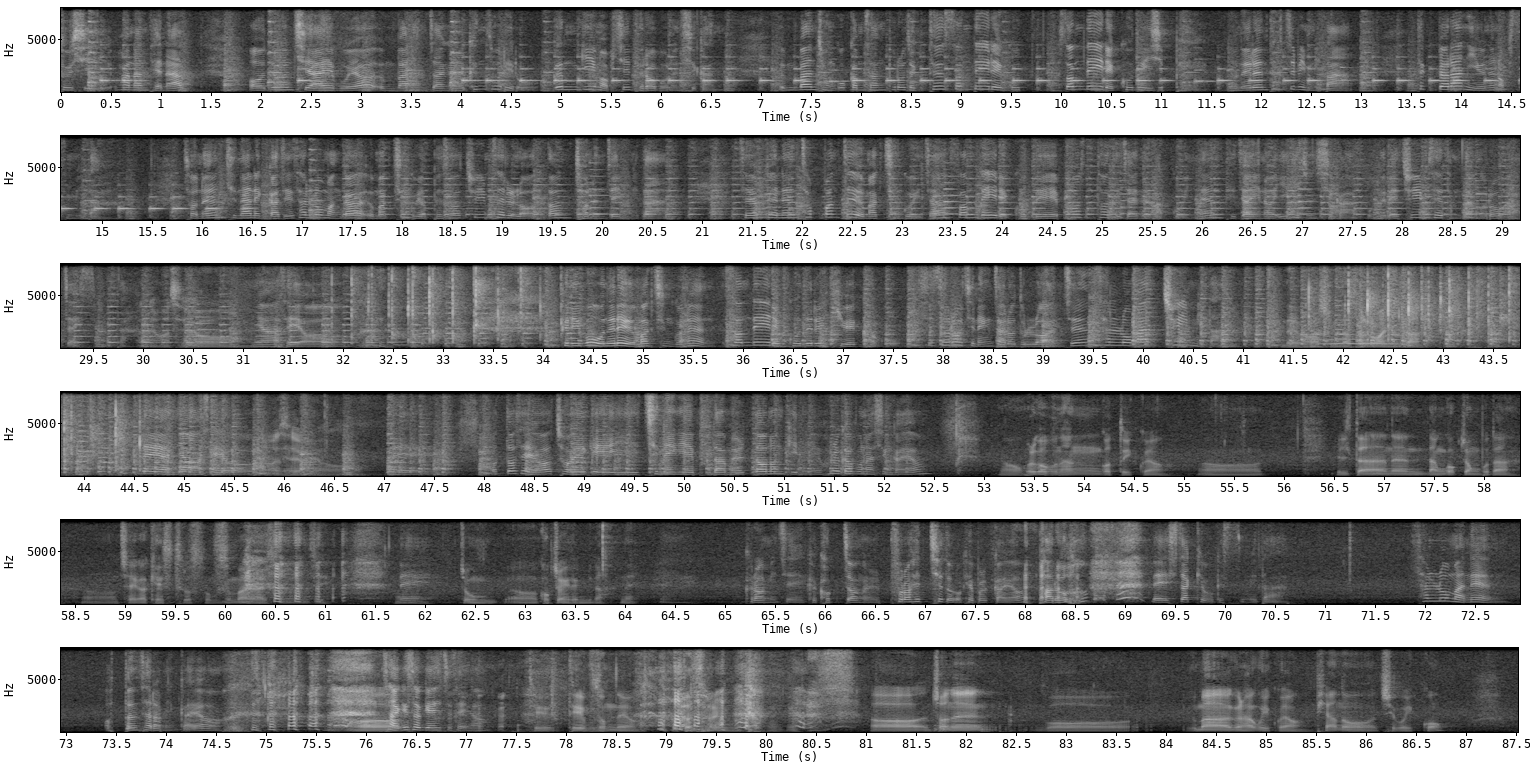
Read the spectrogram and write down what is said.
일요일 낮 2시 환한 대낮 어두운 지하에 모여 음반 한 장을 큰 소리로 끊김없이 들어보는 시간 음반 전곡 감상 프로젝트 썬데이 레코 썬데이 레코드 20회 오늘은 특집입니다. 특별한 이유는 없습니다. 저는 지난해까지 살로만과 음악 친구 옆에서 추임새를 넣었던 전은재입니다. 제 옆에는 첫 번째 음악 친구이자 썬데이 레코드의 포스터 디자인을 맡고 있는 디자이너 이기준 씨가 오늘의 추임새 담당으로 앉아 있습니다. 안녕하세요. 안녕하세요. 그리고 오늘의 음악 친구는 썬데이 레코드를 기획하고 스스로 진행자로 눌러 앉은 살로만 최입니다. 네 반갑습니다 살로만입니다. 네 안녕하세요. 안녕하세요. 네 어떠세요? 저에게 이 진행의 부담을 떠넘기니 홀가분하신가요? 어, 홀가분한 것도 있고요. 어, 일단은 남 걱정보다 어, 제가 게스트로서 무슨 말을 할 수 있는지 어, 네. 좀 어, 걱정이 됩니다. 네. 네. 그럼 이제 그 걱정을 풀어 헤치도록 해볼까요? 바로 네 시작해 보겠습니다. 살로마는 어떤 사람인가요? 어, 자기 소개해 주세요. 되게, 되게 무섭네요. 어떤 사람입니까? 네. 어, 저는 뭐 음악을 하고 있고요. 피아노 치고 있고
